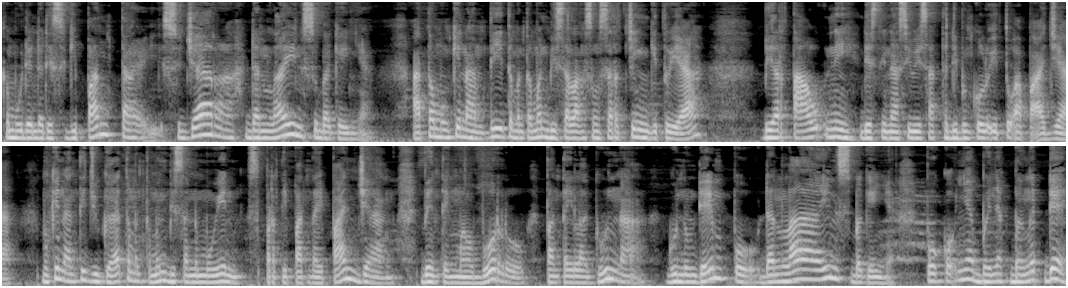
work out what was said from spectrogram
kemudian dari segi pantai, sejarah, dan lain sebagainya. Atau mungkin nanti teman-teman bisa langsung searching gitu ya. Biar tahu nih destinasi wisata di Bengkulu itu apa aja. Mungkin nanti juga teman-teman bisa nemuin seperti Pantai Panjang, Benteng Malboro, Pantai Laguna, Gunung Dempo, dan lain sebagainya. Pokoknya banyak banget deh,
